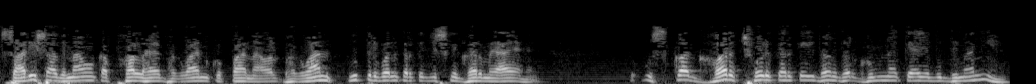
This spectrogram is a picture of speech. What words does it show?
सारी साधनाओं का फल है भगवान को पाना और भगवान पुत्र बन करके जिसके घर में आए हैं तो उसका घर छोड़ करके इधर उधर घूमना क्या ये बुद्धिमानी है?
